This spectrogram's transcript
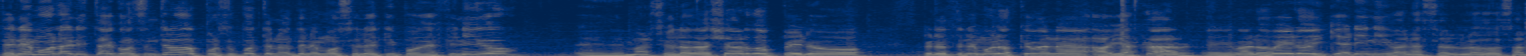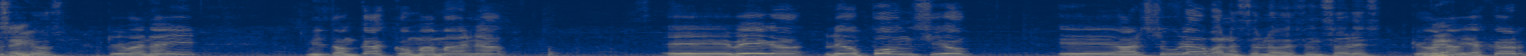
tenemos la lista de concentrados, por supuesto no tenemos el equipo definido eh, de Marcelo Gallardo, pero, pero tenemos los que van a, a viajar. Eh, Barovero y Chiarini van a ser los dos arqueros que van a ir. Milton Casco, Mamana, eh, Vega, Leo Poncio, eh, Arzura van a ser los defensores que van Bien. a viajar.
